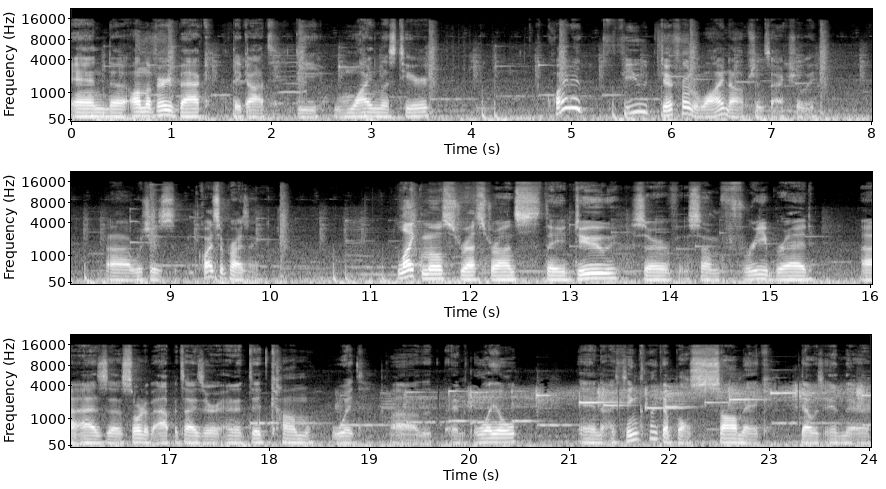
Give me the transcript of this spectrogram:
And uh, on the very back, they got the wine list here. Quite a few different wine options, actually, uh, which is quite surprising. Like most restaurants, they do serve some free bread uh, as a sort of appetizer, and it did come with uh, an oil and I think like a balsamic that was in there.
